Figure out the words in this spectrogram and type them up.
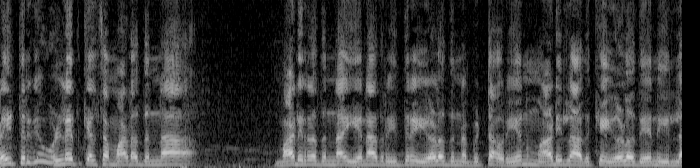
ರೈತರಿಗೆ ಒಳ್ಳೇದು ಕೆಲಸ ಮಾಡೋದನ್ನು, ಮಾಡಿರೋದನ್ನು ಏನಾದರೂ ಇದ್ದರೆ ಹೇಳೋದನ್ನು ಬಿಟ್ಟು ಅವ್ರು ಏನು ಮಾಡಿಲ್ಲ, ಅದಕ್ಕೆ ಹೇಳೋದೇನು ಇಲ್ಲ.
